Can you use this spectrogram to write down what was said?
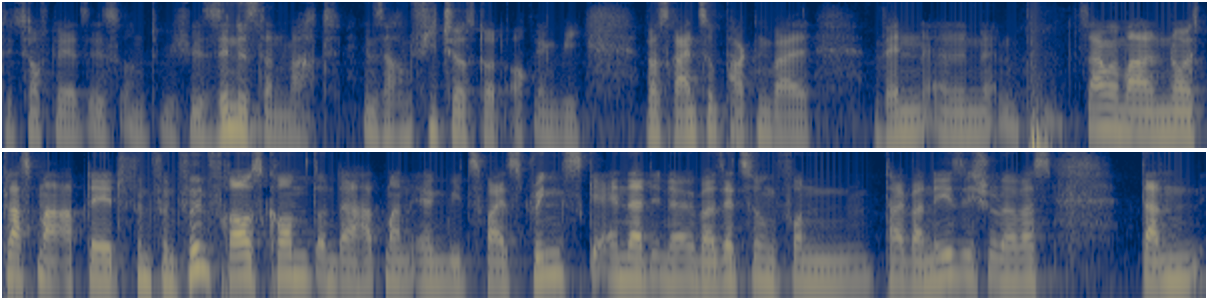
die Software jetzt ist und wie viel Sinn es dann macht, in Sachen Features dort auch irgendwie was reinzupacken, weil wenn, äh, sagen wir mal, ein neues Plasma-Update 5.5.5 rauskommt und da hat man irgendwie zwei Strings geändert in der Übersetzung von Taiwanesisch oder was, dann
